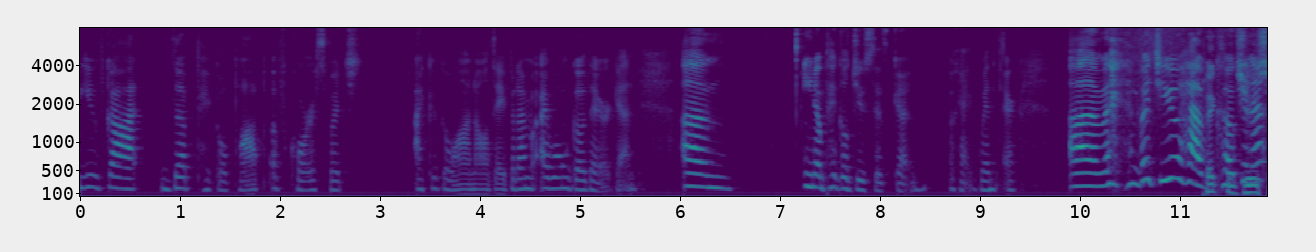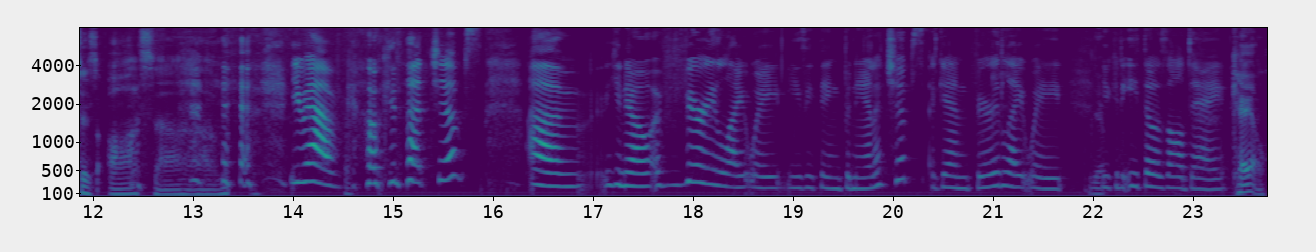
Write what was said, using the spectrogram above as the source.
you've got the pickle pop, of course, which I could go on all day, but I'm I won't go there again. Um, you know, pickle juice is good. Okay, went there. Um, but you have Pickle coconut. juice is awesome. you have coconut chips. Um, you know, a very lightweight, easy thing. Banana chips, again, very lightweight. Yep. You could eat those all day. kale,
